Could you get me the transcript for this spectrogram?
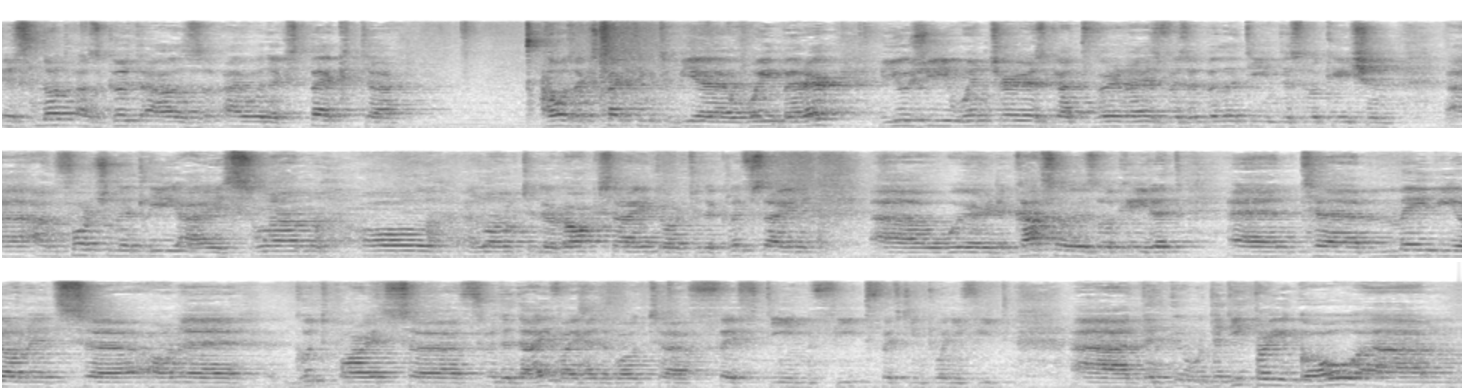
is not as good as I would expect. Uh, I was expecting to be uh, way better. Usually winter has got very nice visibility in this location. Uh, unfortunately, I swam all along to the rock side or to the cliff side where the castle is located and maybe on its on a good part uh, through the dive. I had about uh, 15 feet, 15, 20 feet. Uh, the, the, deeper you go, um,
